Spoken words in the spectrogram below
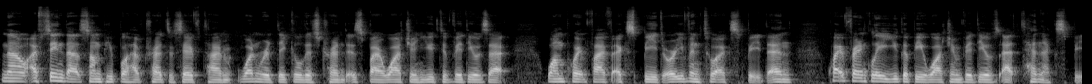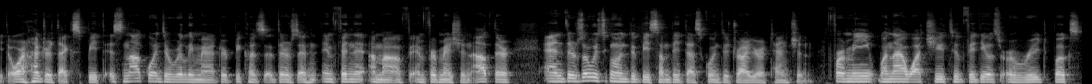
Now, I've seen that some people have tried to save time. One ridiculous trend is by watching YouTube videos at 1.5x speed or even 2x speed. And quite frankly, you could be watching videos at 10x speed or 100x speed. It's not going to really matter because there's an infinite amount of information out there and there's always going to be something that's going to draw your attention. For me, when I watch YouTube videos or read books,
